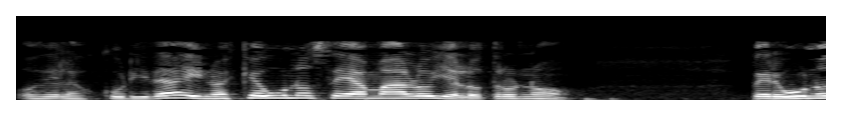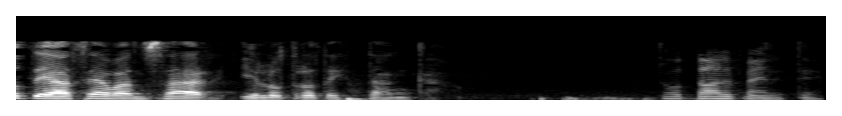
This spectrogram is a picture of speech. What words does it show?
o de la oscuridad, y no es que uno sea malo y el otro no, pero uno te hace avanzar y el otro te estanca. Totalmente.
